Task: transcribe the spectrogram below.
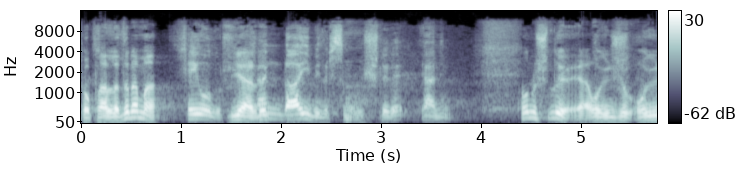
toparladın ama Şey olur. Bir yerde- Sen daha iyi bilirsin bu işleri. Yani konuşuluyor ya oyuncu oyuncu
